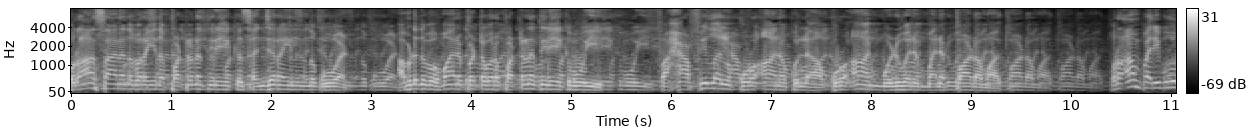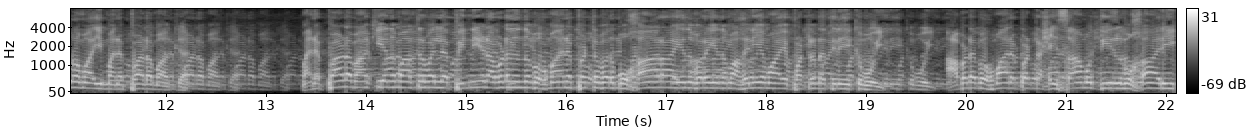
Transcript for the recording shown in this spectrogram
ഖുറാസാൻ എന്ന് പറയുന്ന പട്ടണത്തിലേക്ക് സഞ്ചറയിൽ നിന്ന് പോവാൻ. അവിടുന്ന് ബഹുമാനപ്പെട്ടവർ പട്ടണത്തിലേക്ക് പോയി. ഖുർആൻ മുഴുവനും മനഃപ്പാടമാക്കി ഖുർആൻ പരിപൂർണമായി മനഃപ്പാടമാക്കുക മനഃപ്പാടമാക്കിയെന്ന് മാത്രമല്ല പിന്നീട് അവിടെ നിന്ന് ബഹുമാനപ്പെട്ടവർ ബുഹാറ എന്ന് പറയുന്ന മഹനീയമായ പട്ടണത്തിലേക്ക് പോയി. അവിടെ ബഹുമാനപ്പെട്ട ഹിസാമുദ്ദീൻ ബുഹാരി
